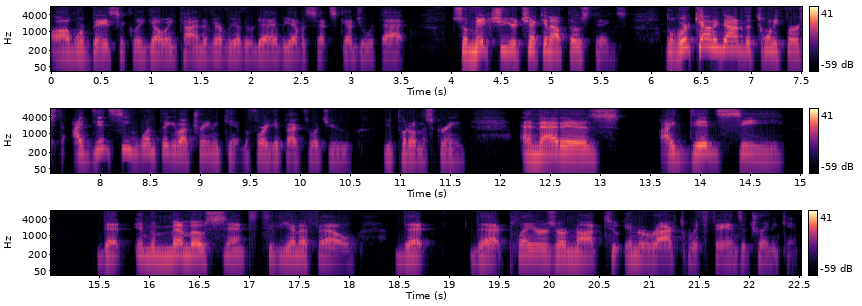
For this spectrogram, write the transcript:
Um, we're basically going kind of every other day. We have a set schedule with that. So make sure you're checking out those things. But we're counting down to the 21st. I did see one thing about training camp before I get back to what you you put on the screen. And that is I did see that in the memo sent to the NFL that that players are not to interact with fans at training camp.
